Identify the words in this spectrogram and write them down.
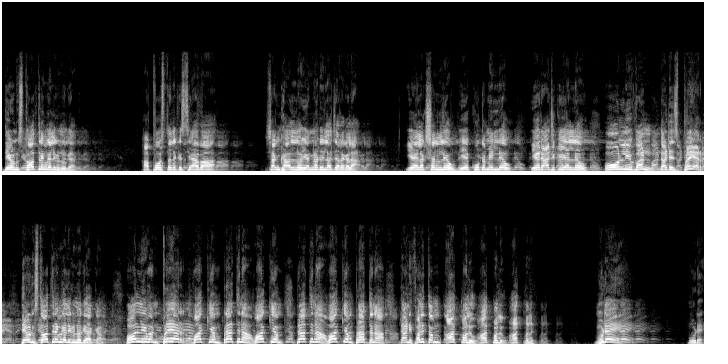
దేవుని స్తోత్రం కలిగినుగా. అపోస్తలిక సేవ సంఘాల్లో ఎన్నడూ ఇలా జరగల? ఏ ఎలక్షన్ లేవు ఏ కూటమి లేవు ఏ రాజకీయాలు లేవు. Only one that is prayer దేవునికి స్తోత్రం కలిగిన గాక. ఓన్లీ వన్ ప్రేయర్ వాక్యం ప్రార్థన వాక్యం ప్రార్థన వాక్యం ప్రార్థన. దాని ఫలితం ఆత్మలు ఆత్మలు ఆత్మలు. మూడే. మూడే.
